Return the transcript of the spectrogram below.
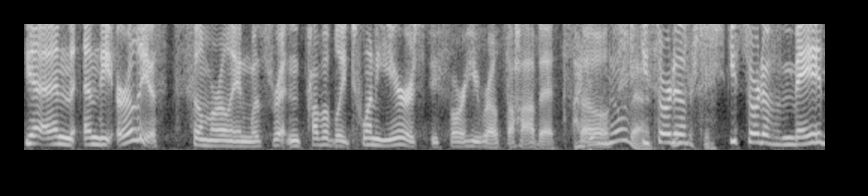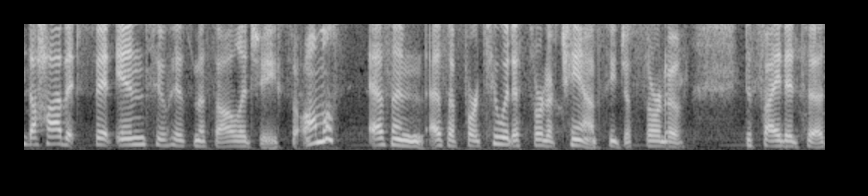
Yeah, and and the earliest Silmarillion was written probably 20 years before he wrote The Hobbit. So I didn't know that. He sort of he sort of made The Hobbit fit into his mythology. So almost as an as a fortuitous sort of chance, he just sort of decided to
